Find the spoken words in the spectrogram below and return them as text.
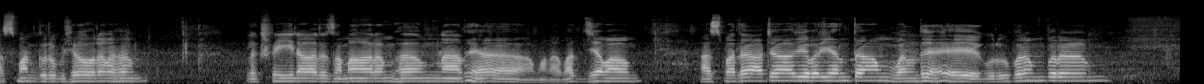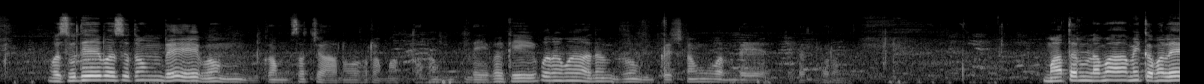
अस्मद्गुरुभ्यो नमः लक्ष्मीनाथसमारम्भां नाथयामनमध्यमाम् अस्मदाचार्यपर्यन्तां वन्दे गुरुपरम्परां वसुदेवसुतं देवं कंसचानोरमण्डलं देवकी परमानन्दं कृष्णं वन्दे जगद्गुरुम् मातर् नमामि कमले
